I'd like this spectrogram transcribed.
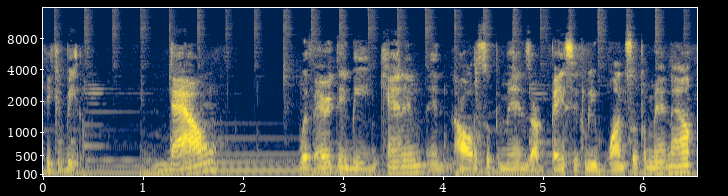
He could beat him. Now, with everything being canon and all the Supermans are basically one Superman now,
